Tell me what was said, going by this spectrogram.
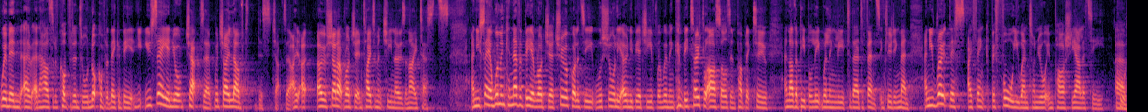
women uh, and how sort of confident or not confident they can be. You, you say in your chapter, which I loved this chapter, I, I, oh, shut up, Roger, entitlement chinos and eye tests. And you say a woman can never be a Roger. True equality will surely only be achieved when women can be total arseholes in public too, and other people leap willingly to their defence, including men. And you wrote this, I think, before you went on your impartiality. Um,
